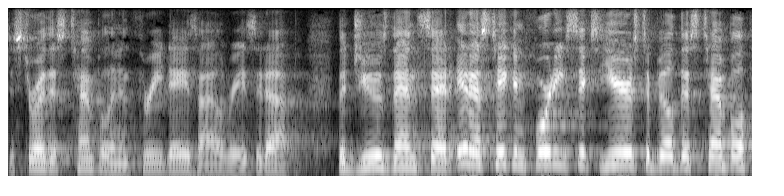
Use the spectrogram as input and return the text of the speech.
Destroy this temple, and in three days I'll raise it up. The Jews then said, It has taken 46 years to build this temple,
